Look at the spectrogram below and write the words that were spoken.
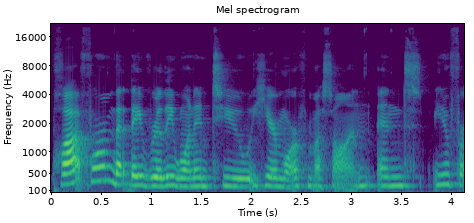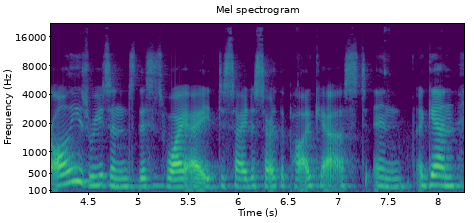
platform that they really wanted to hear more from us on. And, you know, for all these reasons, this is why I decided to start the podcast. And again,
